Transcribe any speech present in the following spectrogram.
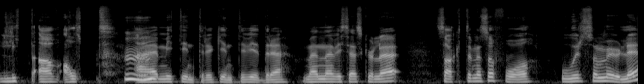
litt av alt, er mitt inntrykk inntil videre. Men eh, hvis jeg skulle sagt det med så få ord som mulig,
